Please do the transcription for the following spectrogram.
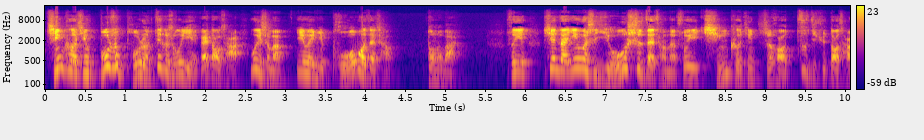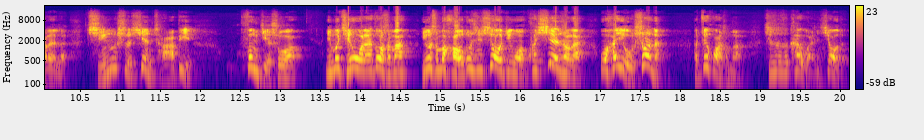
秦可卿不是仆人，这个时候也该倒茶。为什么？因为你婆婆在场，懂了吧？所以现在因为是尤氏在场的，所以秦可卿只好自己去倒茶来了。秦氏献茶毕，凤姐说：“你们请我来做什么？有什么好东西孝敬我？快献上来，我还有事儿呢。”啊，这话什么？其实是开玩笑的。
